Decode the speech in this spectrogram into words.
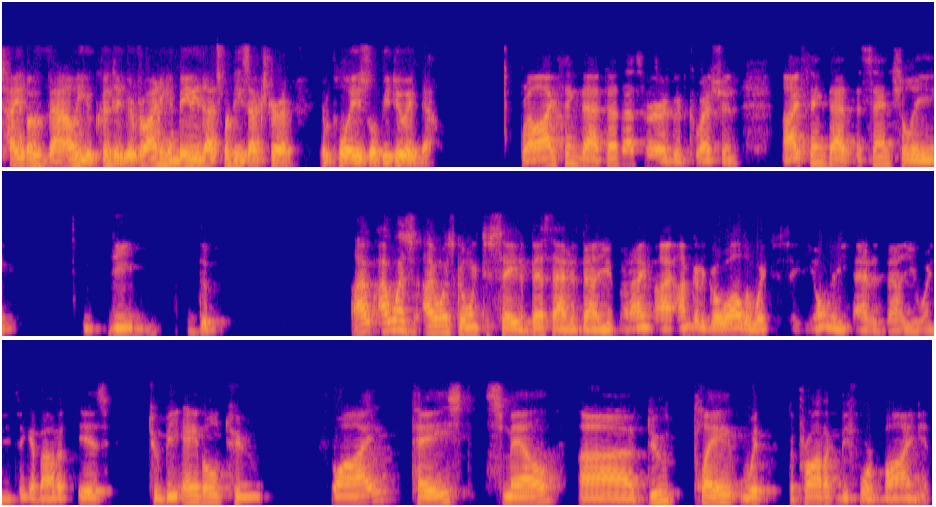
type of value could they be providing? And maybe that's what these extra employees will be doing now. Well, I think that, that that's a very good question. I think that essentially the the I, I, was I was going to say the best added value, but I'm I, am i am going to go all the way to say the only added value when you think about it is to be able to try, taste, smell, uh, do play with the product before buying it.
